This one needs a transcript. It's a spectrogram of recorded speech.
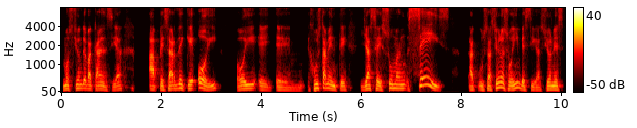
moción de vacancia, a pesar de que hoy, hoy eh, eh, justamente ya se suman seis acusaciones o investigaciones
